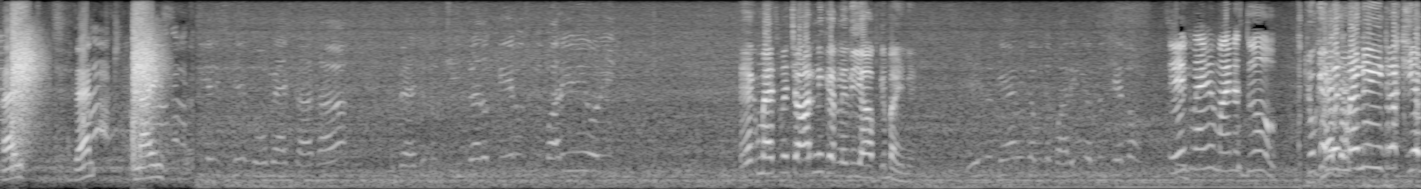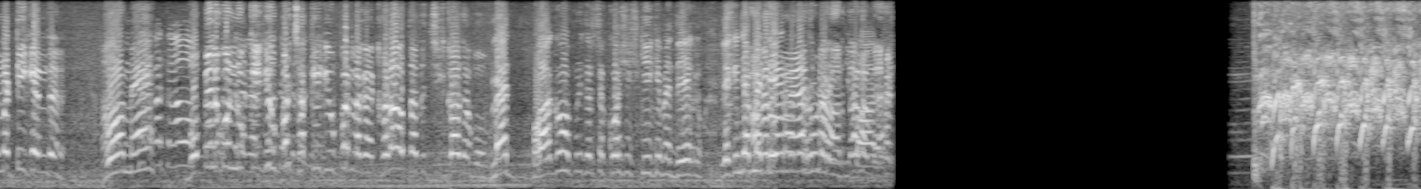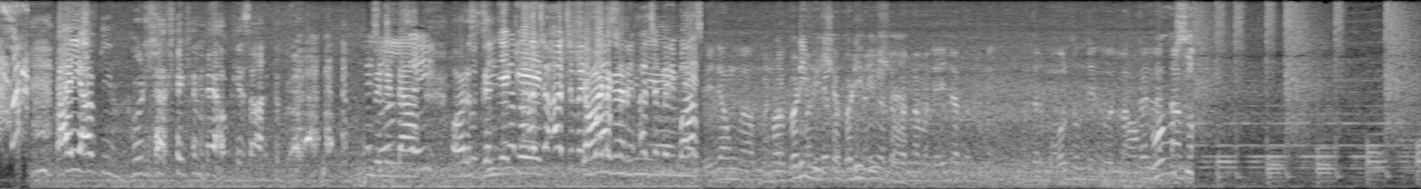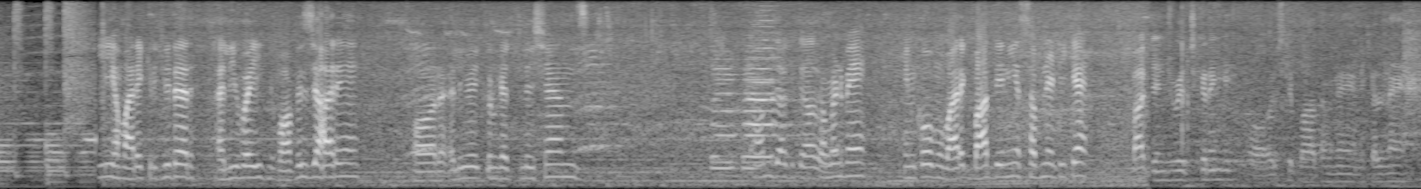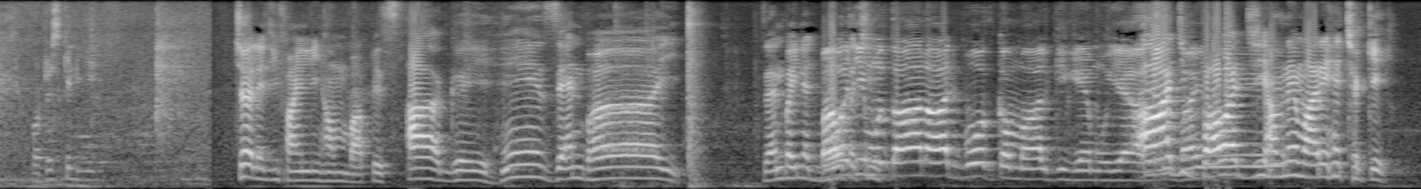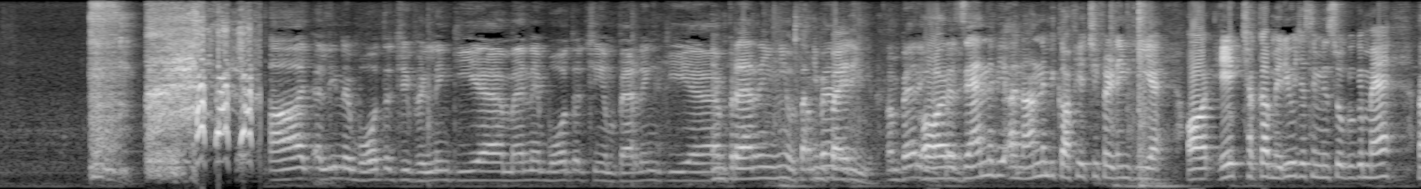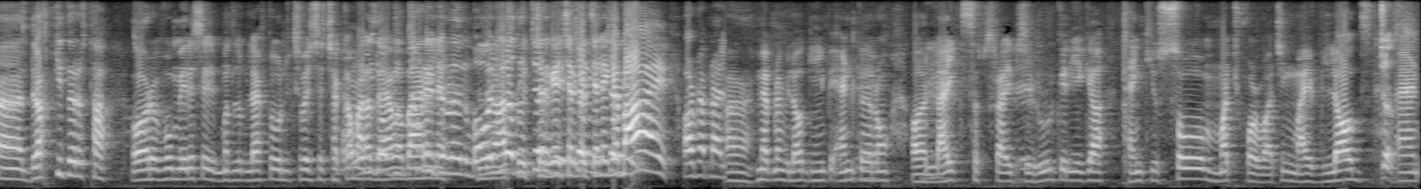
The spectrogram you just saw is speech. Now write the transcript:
nice then nice इसने दो मैच कहा था वैसे तो जीत रहा है तो खेल उसकी बारी नहीं हो रही एक मैच में चार नहीं करने दिया आपके भाई ने। यही तो कह रहा हूँ जब मुझे बारी नहीं होती तो खेलो एक मैच में माइनस दो। क्योंकि वो मैंने ईट रखी है मट्टी के अंदर। वो मैं वो बिल्कुल नुक्के के ऊपर छक्के के ऊपर लगा खड़ा होता था छिक्का था वो। मैं भागा अपनी तरफ़ से कोशिश की कि मैं देख लूँ। लेकिन जब मैं देख रहा था आई आपकी गुड लक है कि मैं आपके साथ हूँ। अल्हम्दुलिल्लाह और उस गंजे के मेरी शॉट कर अच्छा, मेरी बात ले जाऊँगा बड़ी विश है, बड़ी विश है। वरना मैं ले जाता तुम्हें। अंदर माहौल तुम देखो लगता लगता उसी अली हमारे क्रिकेटर अली भाई वापस जा रहे हैं और अली भाई कंग्रेचुलेशन हम जाके तैयार हो कमेंट में इनको मुबारकबाद देनी है सबने ठीक है? बात चेंज वेज करेंगे और उसके बाद हमने निकलना है वाटर्स के लिए। चले जी फाइनली हम वापस आ गए हैं। जैन भाई। जैन भाई ने बाबा जी अच्छी मुल्तान आज बहुत कमाल की गेम हुई है। आज आज बाबा जी हमने मारे हैं छक्के। आज अली ने बहुत अच्छी फील्डिंग की है मैंने बहुत अच्छी अंपायरिंग की है। एम्पायरिंग नहीं होता. एम्पायरिंग Umpiring. और जैन ने भी अनान ने भी काफ़ी अच्छी फील्डिंग की है। और एक छक्का मेरी वजह से मिस हो क्योंकि मैं दरख्त की तरफ़ था और वो मेरे से मतलब लेफ़्ट होने की वजह से छक्का मारा जी जाया लोग बाहर है। चल गए चले बाय और मैं अपना मैं अपना व्लॉग यहीं पे एंड कर रहा हूँ और लाइक सब्सक्राइब ज़रूर करिएगा। Thank you so much for watching my vlogs and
